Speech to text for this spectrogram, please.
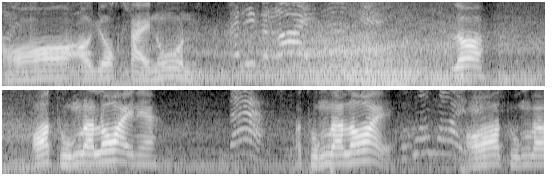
อ๋อ เอายกใส่นู่นอันนี้ก็ลอยขึ้นเนี่ยเหรออ๋อถุงละร้อยเนี่ยจ้าเอาถุงละร้อย ถุงละร้อยอ๋อถุงละ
